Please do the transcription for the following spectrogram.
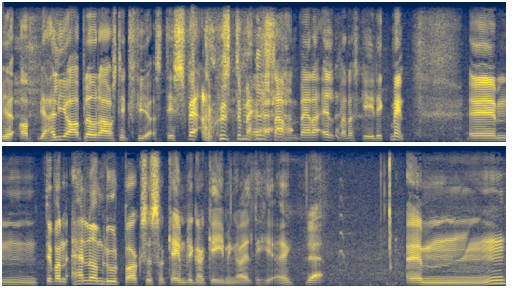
jeg, jeg, jeg har lige oplevet afsnit 80. Det er svært at huske dem alle sammen, hvad der, alt hvad der skete. Ikke? Men øhm, det var, handlede om lootboxes og gambling og gaming og alt det her. Ikke? Ja, Øhm,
